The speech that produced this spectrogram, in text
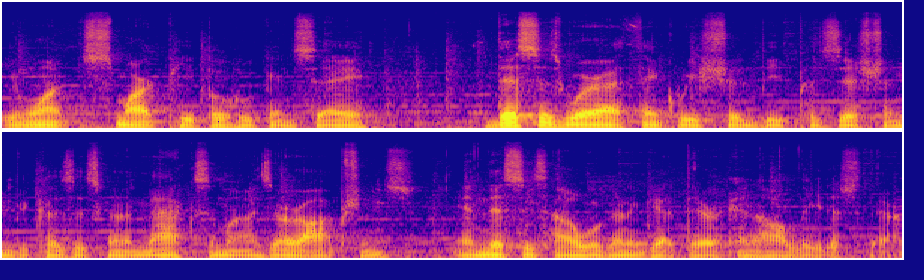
You want smart people who can say, this is where I think we should be positioned because it's going to maximize our options, and this is how we're going to get there, and I'll lead us there.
